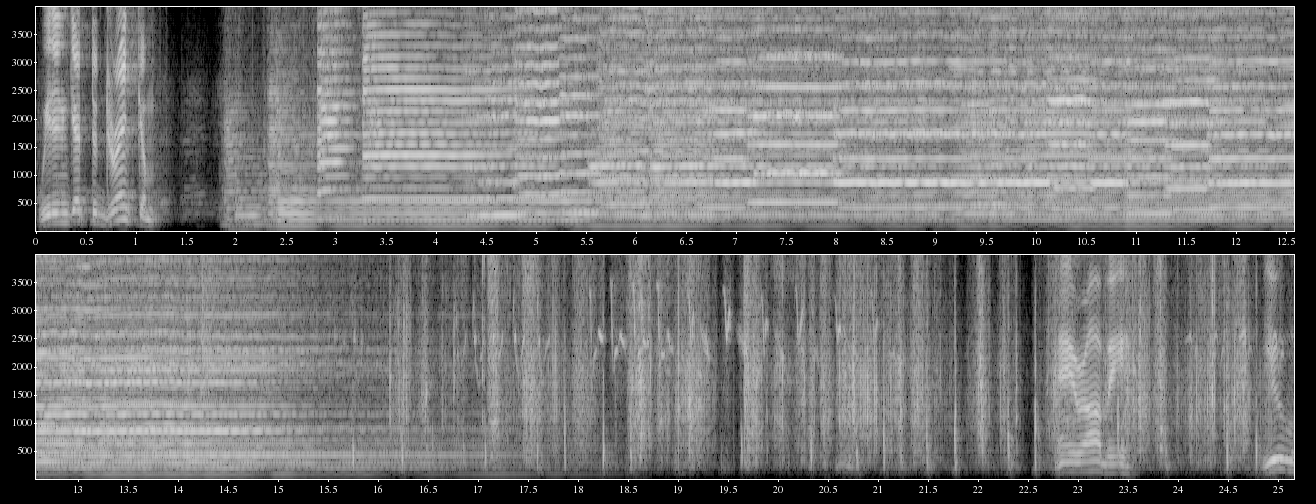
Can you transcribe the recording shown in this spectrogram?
We didn't get to drink 'em. Robbie, you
